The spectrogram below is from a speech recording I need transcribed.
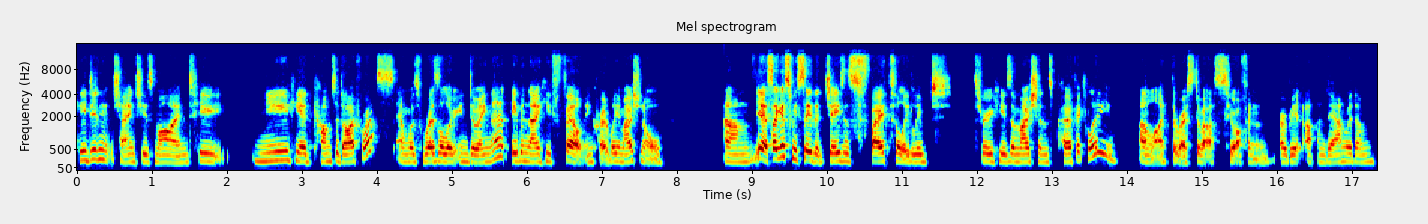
he didn't change his mind. He knew he had come to die for us and was resolute in doing that, even though he felt incredibly emotional. Um, yes, yeah, so I guess we see that Jesus faithfully lived through his emotions perfectly, unlike the rest of us who often are a bit up and down with them.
